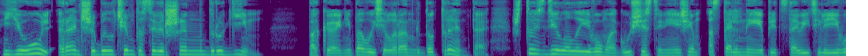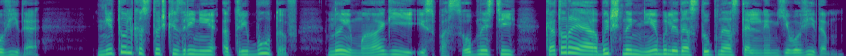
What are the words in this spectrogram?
Юуль раньше был чем-то совершенно другим, пока не повысил ранг до Трента, что сделало его могущественнее, чем остальные представители его вида. Не только с точки зрения атрибутов, но и магии и способностей, которые обычно не были доступны остальным его видам.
